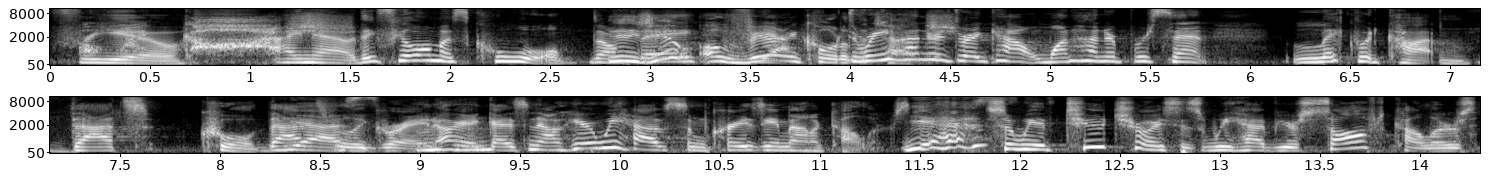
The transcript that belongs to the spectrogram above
for oh you. gosh. I know. They feel almost cool, don't they? They do. Oh, very yeah. cool to 300 thread count, 100% liquid cotton. That's Cool, that's yes. really great. Mm -hmm. All right, mm-hmm. guys, now here we have some crazy amount of colors. Yes. So we have two choices. We have your soft colors,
